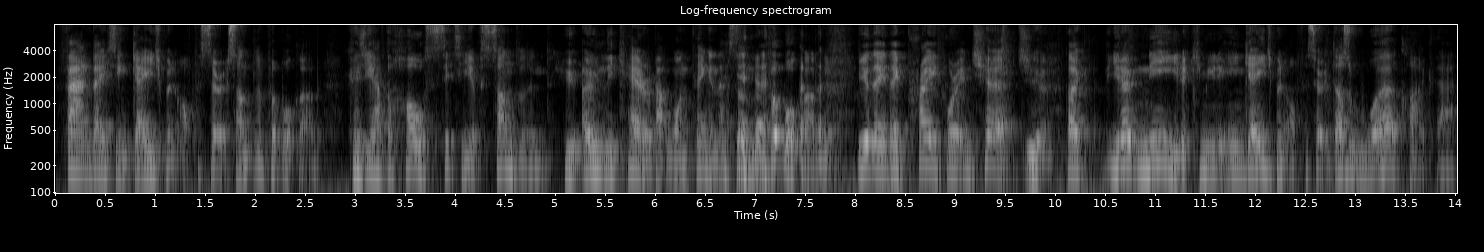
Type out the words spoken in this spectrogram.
fan base engagement officer at Sunderland Football Club because you have the whole city of Sunderland who only care about one thing, and that's Sunderland Football Club. You, they, they pray for it in church. Yeah. Like, you don't need a community engagement officer. It doesn't work like that.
